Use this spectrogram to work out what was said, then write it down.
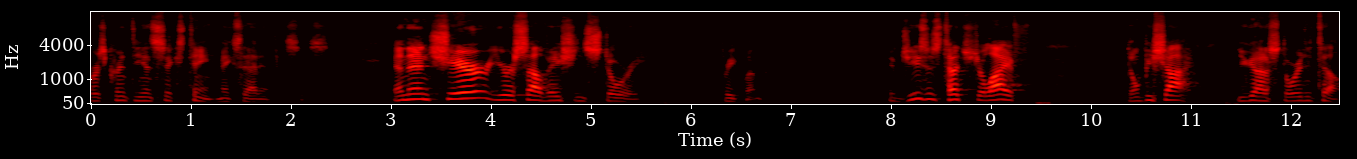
1 Corinthians 16 makes that emphasis. And then share your salvation story frequently. If Jesus touched your life, don't be shy. You got a story to tell.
